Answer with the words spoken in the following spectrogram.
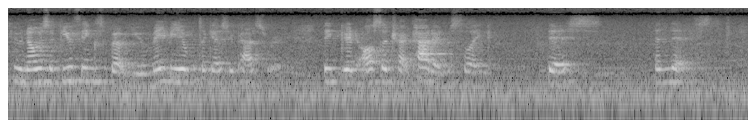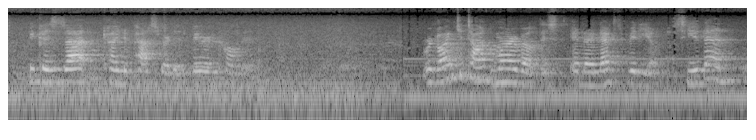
who knows a few things about you may be able to guess your password. They could also try patterns like this and this, because that kind of password is very common. We're going to talk more about this in our next video. See you then!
